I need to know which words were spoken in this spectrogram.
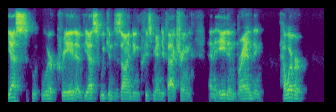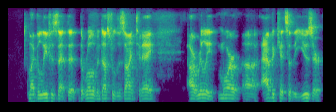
yes, we're creative. Yes, we can design to increase manufacturing and aid in branding. However, my belief is that the, the role of industrial design today are really more uh, advocates of the user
